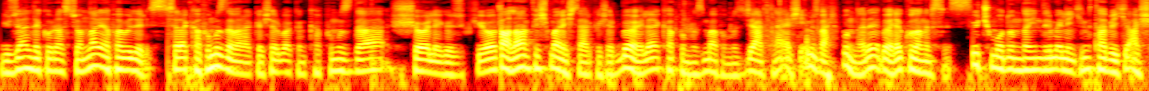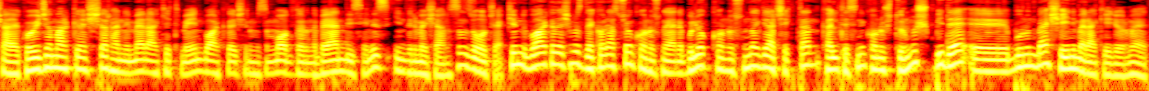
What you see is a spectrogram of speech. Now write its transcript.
güzel dekorasyonlar yapabiliriz. Mesela kapımız da var arkadaşlar. Bakın kapımız da şöyle gözüküyor. Falan fişman işte arkadaşlar. Böyle kapımız, mapımız, carta her şeyimiz var. Bunları böyle kullanırsınız. 3 modunda indirme linkini tabii ki aşağıya koyacağım arkadaşlar. Hani merak etmeyin bu arkadaşlarımızın modlarını beğendiyseniz indirme şansınız olacak. Şimdi bu arkadaşımız dekorasyon konusunda yani blok konusunda gerçekten kalitesini konuşturmuş. Bir de e, bunu bunun ben şeyini merak ediyorum. Evet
